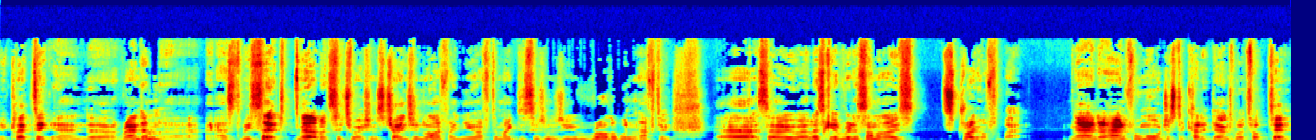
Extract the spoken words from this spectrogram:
eclectic and uh, random, uh, it has to be said. Uh, but situations change in life and you have to make decisions you rather wouldn't have to. Uh, so uh, let's get rid of some of those straight off the bat. And a handful more just to cut it down to a top 10.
